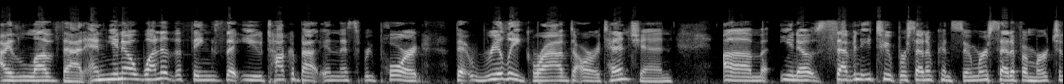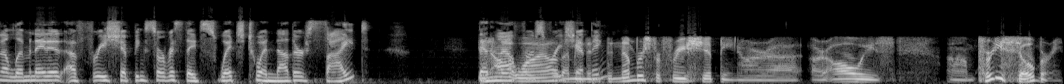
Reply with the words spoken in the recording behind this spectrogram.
I love that. And you know, one of the things that you talk about in this report that really grabbed our attention, um, you know, 72% of consumers said if a merchant eliminated a free shipping service, they'd switch to another site that, Isn't that offers wild? free I shipping. Mean, the, the, numbers for free shipping are uh, are always um, pretty sobering.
